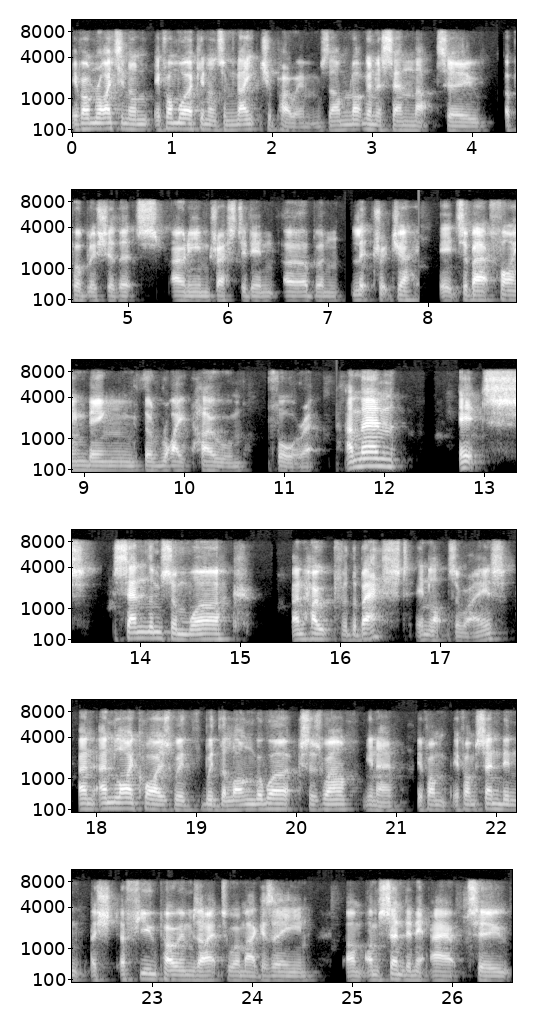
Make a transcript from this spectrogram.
if I'm writing on, if I'm working on some nature poems, I'm not going to send that to a publisher that's only interested in urban literature. It's about finding the right home for it. And then it's send them some work and hope for the best in lots of ways and and likewise with with the longer works as well you know if i'm if i'm sending a, a few poems out to a magazine um, i'm sending it out to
